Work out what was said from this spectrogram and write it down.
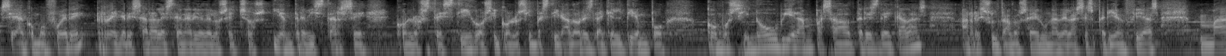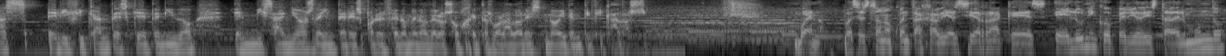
Sea como fuere, regresar al escenario de los hechos y entrevistarse con los testigos y con los investigadores de aquel tiempo como si no hubieran pasado tres décadas ha resultado ser una de las experiencias más edificantes que he tenido en mi años de interés por el fenómeno de los objetos voladores no identificados. Bueno, pues esto nos cuenta Javier Sierra, que es el único periodista del mundo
